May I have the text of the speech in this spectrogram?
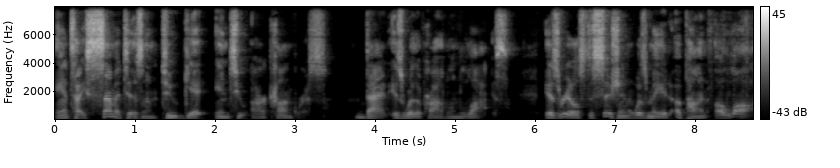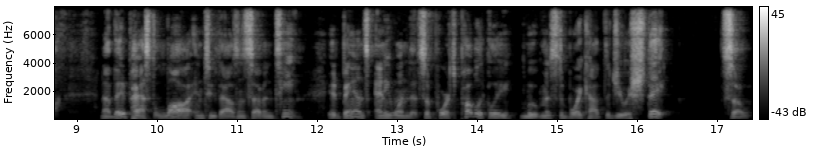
anti-Semitism to get into our Congress. That is where the problem lies. Israel's decision was made upon a law. Now, they passed a law in 2017. It bans anyone that supports publicly movements to boycott the Jewish state. So,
